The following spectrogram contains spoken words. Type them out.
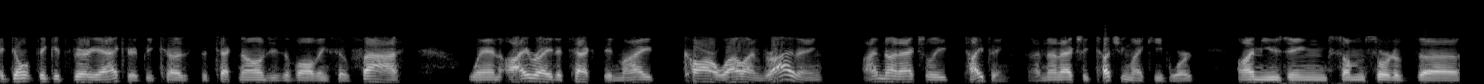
I don't think it's very accurate because the technology is evolving so fast. When I write a text in my car while I'm driving, I'm not actually typing. I'm not actually touching my keyboard. I'm using some sort of uh,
